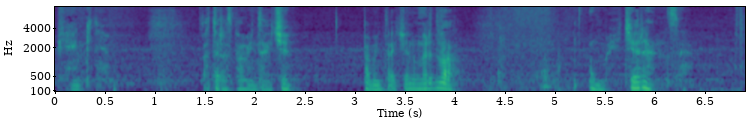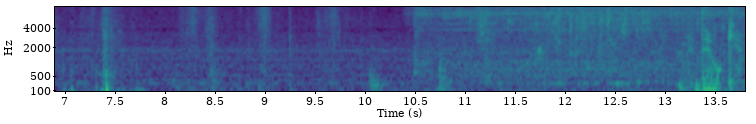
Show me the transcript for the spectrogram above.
Pięknie. A teraz pamiętajcie. Pamiętajcie numer dwa. Umyjcie ręce. Mydełkiem.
